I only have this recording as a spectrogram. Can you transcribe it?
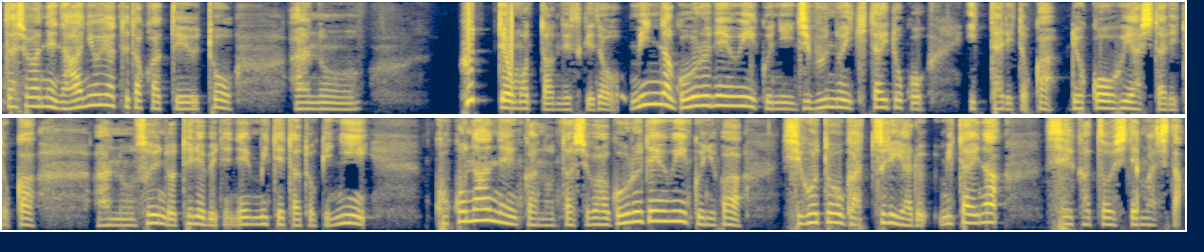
私はね、何をやってたかっていうと、あの、ふって思ったんですけど、みんなゴールデンウィークに自分の行きたいとこ行ったりとか、旅行を増やしたりとか、あの、そういうのをテレビでね、見てた時に、ここ何年かの私はゴールデンウィークには仕事をがっつりやるみたいな生活をしてました。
